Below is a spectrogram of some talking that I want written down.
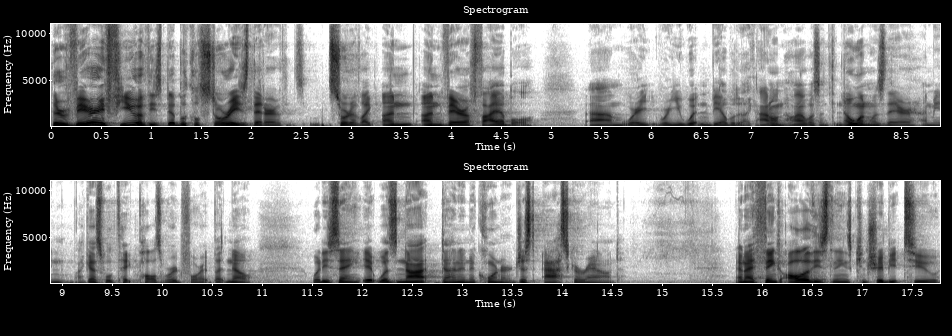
There are very few of these biblical stories that are sort of like un, unverifiable, um, where, where you wouldn't be able to, like, I don't know, I wasn't, no one was there. I mean, I guess we'll take Paul's word for it, but no. What he's saying, it was not done in a corner. Just ask around. And I think all of these things contribute to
